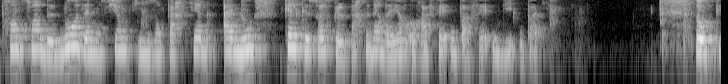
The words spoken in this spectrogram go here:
prendre soin de nos émotions qui nous appartiennent à nous, quel que soit ce que le partenaire d'ailleurs aura fait ou pas fait, ou dit ou pas dit. Donc,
